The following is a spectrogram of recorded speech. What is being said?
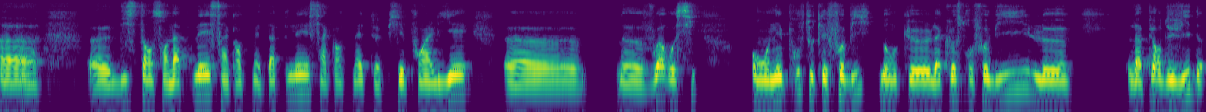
Euh, euh distance en apnée, 50 mètres apnée, 50 mètres pieds-poings liés, euh, euh, voire aussi on éprouve toutes les phobies, donc la claustrophobie, le, la peur du vide,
